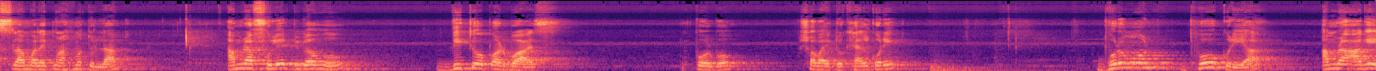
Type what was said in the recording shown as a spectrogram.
আসসালামু আলাইকুম রহমতুল্লাহ। আমরা ফুলের বিবাহ দ্বিতীয় পর্ব আজ পড়ব। সবাই একটু খেয়াল করি। ভ্রমণ ভো করিয়া আমরা আগে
